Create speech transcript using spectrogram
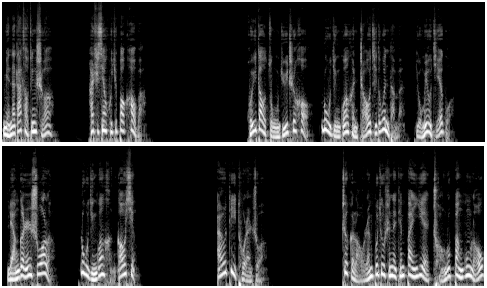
免得打草惊蛇。还是先回去报告吧。回到总局之后，陆警官很着急的问他们有没有结果。两个人说了，陆警官很高兴。L D 突然说：“这个老人不就是那天半夜闯入办公楼，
